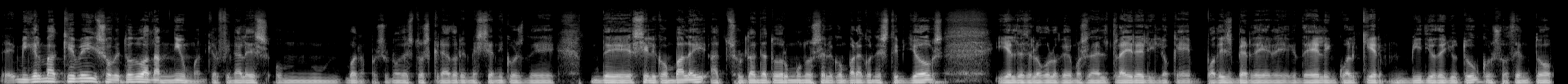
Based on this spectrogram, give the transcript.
eh, Miguel McKeven y sobre todo Adam Newman, que al final es un, bueno, pues uno de estos creadores mesiánicos de, de Silicon Valley. Absolutamente a todo el mundo se le compara con Steve Jobs y él desde luego lo que vemos en el tráiler y lo que podéis ver de, él en cualquier vídeo de YouTube con su acento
